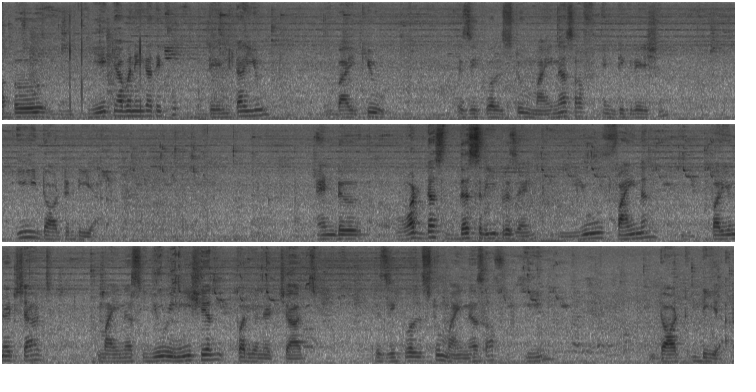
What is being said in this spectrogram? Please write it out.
अब ये क्या बनेगा देखो? Delta U by Q is equals to minus of integration E dot D R and what does this represent? U final पर unit charge minus U initial पर unit charge is equals to minus of E dot D R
